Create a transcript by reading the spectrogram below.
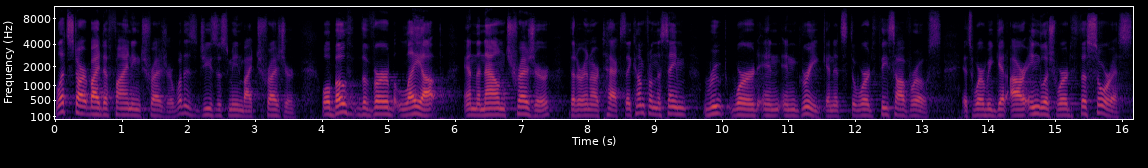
Let's start by defining treasure. What does Jesus mean by treasure? Well, both the verb lay up and the noun treasure that are in our text, they come from the same root word in, in Greek, and it's the word thesavros. It's where we get our English word thesaurus.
